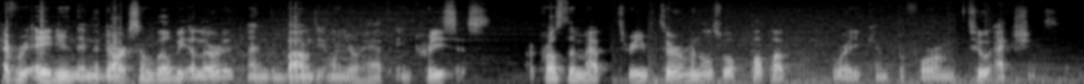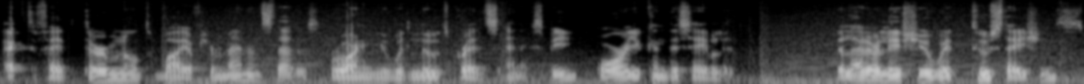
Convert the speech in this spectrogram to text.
Every agent in the Dark Zone will be alerted and the bounty on your head increases. Across the map, 3 terminals will pop up, where you can perform 2 actions activate the terminal to buy off your Manhunt status, rewarding you with loot, credits and XP, or you can disable it. The latter leaves you with two stations,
